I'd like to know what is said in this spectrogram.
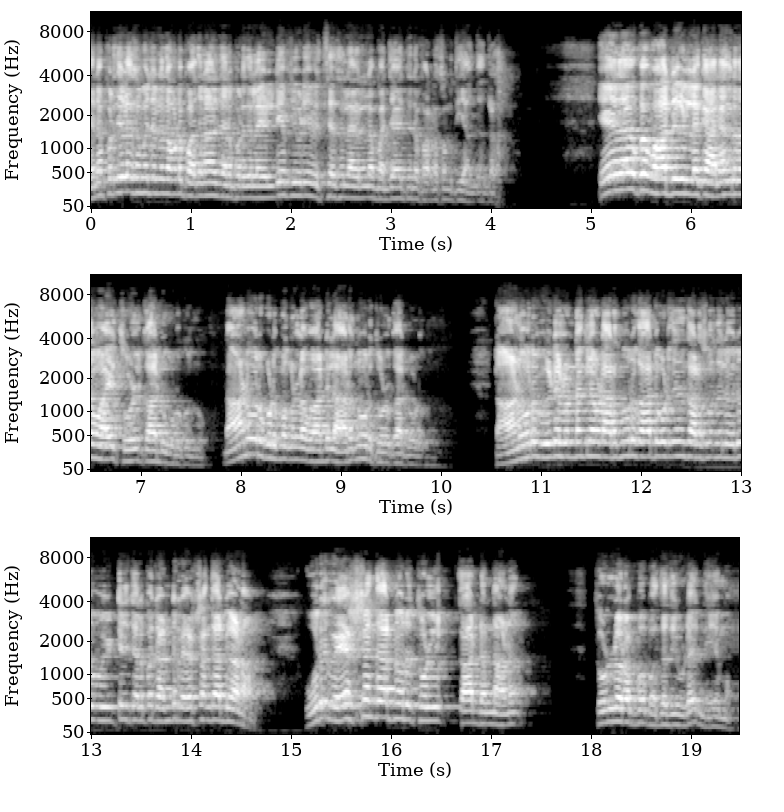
ജനപ്രതികളെ സംബന്ധിച്ചിടത്തോളം നമ്മുടെ പതിനാല് ജനപ്രതികളെ L D F U D F പഞ്ചായത്തിന്റെ ഭരണസമിതി അംഗങ്ങളാണ് ഏതൊക്കെ വാർഡുകളിലൊക്കെ അനധികൃതമായി തൊഴിൽ കാർഡ് കൊടുക്കുന്നു? നാനൂറ് കുടുംബങ്ങളുടെ വാർഡിൽ അറുന്നൂറ് തൊഴിൽ കാർഡ് കൊടുക്കുന്നു. നാനൂറ് വീടുകളുണ്ടെങ്കിൽ അവിടെ അറുന്നൂറ് കാർഡ് കൊടുക്കുന്നതിന് തടസ്സമൊന്നുമില്ല ഒരു വീട്ടിൽ ചിലപ്പോൾ രണ്ട് റേഷൻ കാർഡ് കാണാം. ഒരു റേഷൻ കാർഡിന് ഒരു തൊഴിൽ കാർഡ് എന്നാണ് തൊഴിലുറപ്പ് പദ്ധതിയുടെ നിയമം.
